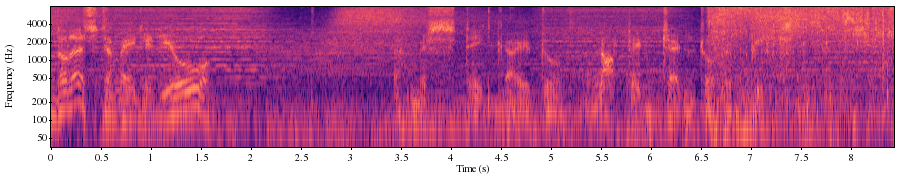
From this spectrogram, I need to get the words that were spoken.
Underestimated you. A mistake I do not intend to repeat.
